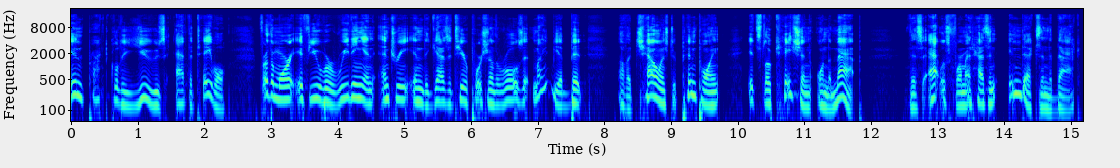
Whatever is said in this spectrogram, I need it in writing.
impractical to use at the table. Furthermore, if you were reading an entry in the gazetteer portion of the rules, it might be a bit of a challenge to pinpoint its location on the map. This atlas format has an index in the back,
